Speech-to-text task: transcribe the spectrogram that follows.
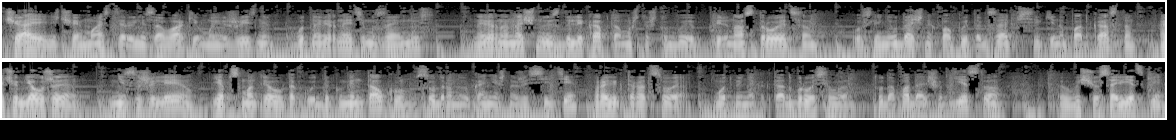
чая или чаймастера или заварки в моей жизни. Вот, наверное, этим и займусь. Наверное, начну издалека, потому что, чтобы перенастроиться после неудачных попыток записи киноподкаста, о чем я уже не сожалею, я посмотрел такую документалку, содранную, конечно же, сети, про Виктора Цоя. Вот меня как-то отбросило туда подальше в детство, в еще советский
